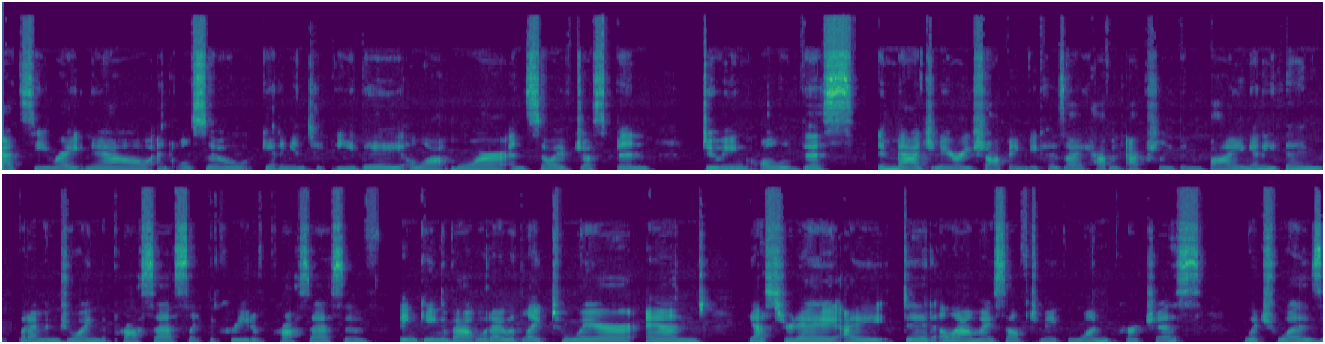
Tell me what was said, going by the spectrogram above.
Etsy right now and also getting into eBay a lot more. And so I've just been doing all of this imaginary shopping because I haven't actually been buying anything, but I'm enjoying the process, like the creative process of thinking about what I would like to wear. And yesterday, I did allow myself to make one purchase, which was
